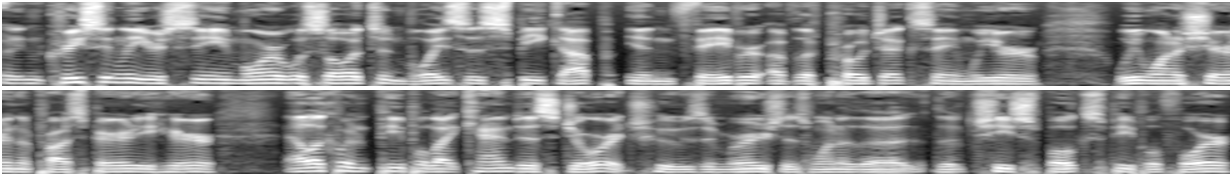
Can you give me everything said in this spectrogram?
increasingly, you're seeing more Wet'suwet'en voices speak up in favor of the project, saying we are we want to share in the prosperity here. Eloquent people like Candice George, who's emerged as one of the, the chief spokespeople for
